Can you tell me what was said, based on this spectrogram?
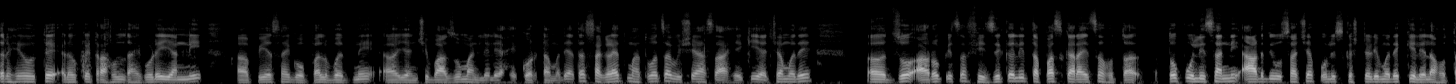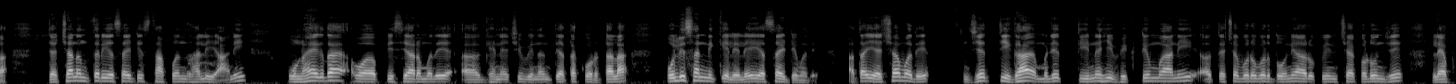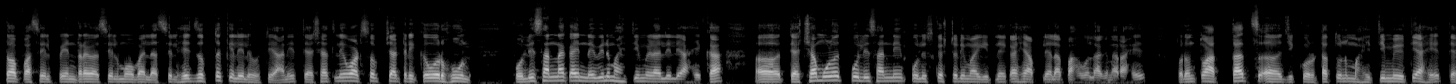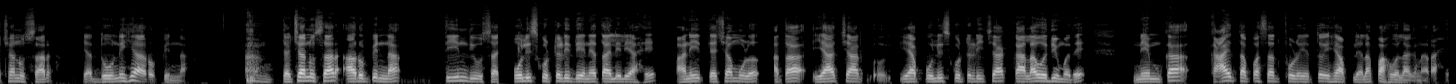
तर हे होते ॲडव्होकेट राहुल धायगुडे यांनी P S I Gopal Badne यांची बाजू मांडलेली आहे कोर्टामध्ये. आता सगळ्यात महत्त्वाचा विषय असा आहे की याच्यामध्ये जो आरोपीचा फिजिकली तपास करायचा होता तो पोलिसांनी आठ दिवसाच्या पोलीस कस्टडीमध्ये केलेला होता. त्याच्यानंतर एस आय टी स्थापन झाली आणि पुन्हा एकदा पी सी आरमध्ये घेण्याची विनंती आता कोर्टाला पोलिसांनी केलेली आहे एस आय टीमध्ये आता याच्यामध्ये जे तिघा म्हणजे तीनही व्हिक्टिम आणि त्याच्याबरोबर दोन्ही आरोपींच्याकडून जे लॅपटॉप असेल पेनड्राईव्ह असेल मोबाईल असेल हे जप्त केलेले होते आणि त्याच्यातले व्हॉट्सअप चॅट रिकवर होऊन पोलिसांना काही नवीन माहिती मिळालेली आहे का? त्याच्यामुळंच पोलिसांनी पोलीस कस्टडी मागितली का हे आपल्याला पाहावं लागणार आहे. परंतु आत्ताच जी कोर्टातून माहिती मिळते आहे त्याच्यानुसार या दोन्ही आरोपींना त्याच्यानुसार आरोपींना तीन दिवसात पोलीस कोठडी देण्यात आलेली आहे आणि त्याच्यामुळं आता या चार या पोलीस कोठडीच्या कालावधीमध्ये नेमका काय तपासात पुढे येतो हे आपल्याला पाहावं लागणार आहे.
